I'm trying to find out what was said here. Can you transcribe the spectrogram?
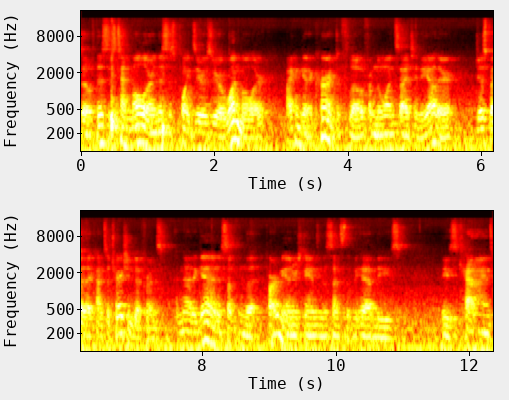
So if this is 10 molar and this is 0.001 molar, I can get a current to flow from the one side to the other just by that concentration difference. And that again is something that part of me understands in the sense that we have these these cations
